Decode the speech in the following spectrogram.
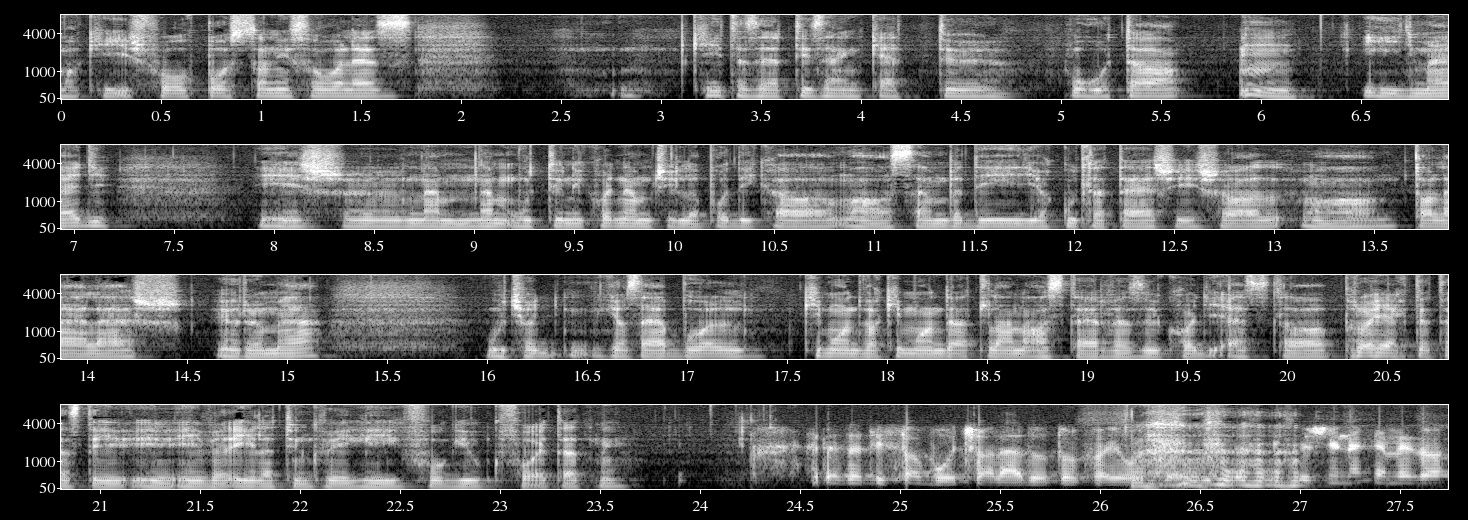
ma ki is fogok posztolni, szóval ez 2012 óta így megy, és nem, nem úgy tűnik, hogy nem csillapodik a, a szenvedély, a kutatás és a, a találás öröme, úgyhogy igazából kimondva kimondatlan azt tervezük, hogy ezt a projektet, ezt éve életünk végéig fogjuk folytatni. Hát ez egy Szabó családotok, ha jól tudom. és én nekem ez a,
